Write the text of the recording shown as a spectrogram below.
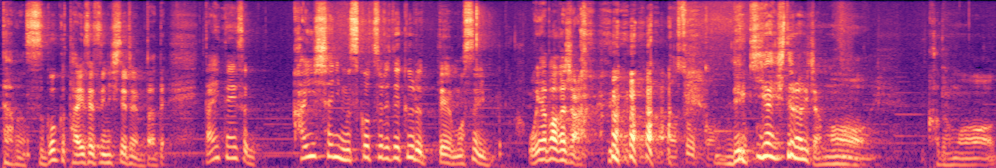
多分すごく大切にしてるんだって。大体さ会社に息子連れてくるってもうすでに親バカじゃん。あそうか。溺愛してるわけじゃんもう、うん、子供を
